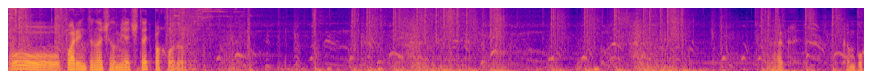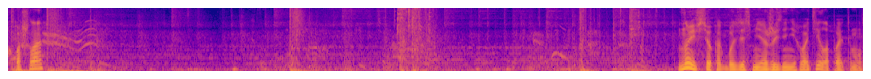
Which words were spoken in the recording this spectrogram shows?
О, парень-то начал меня читать, походу. Так, камбух пошла. Ну и все, как бы здесь мне жизни не хватило, поэтому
